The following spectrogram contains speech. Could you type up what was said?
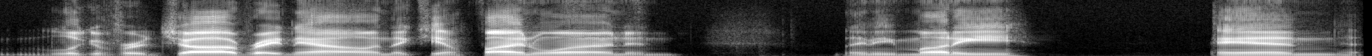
looking for a job right now and they can't find one and they need money. And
